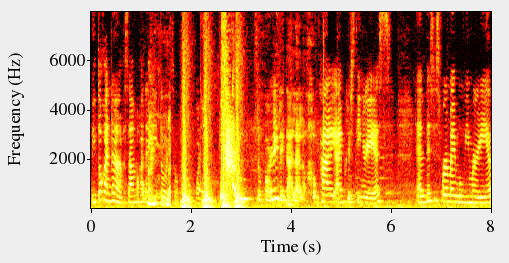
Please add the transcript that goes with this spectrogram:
Dito ka na. Kasama ka na dito. So, one. so far, lang naalala ko. Hi, I'm Christine Reyes. And this is for my movie, Maria.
